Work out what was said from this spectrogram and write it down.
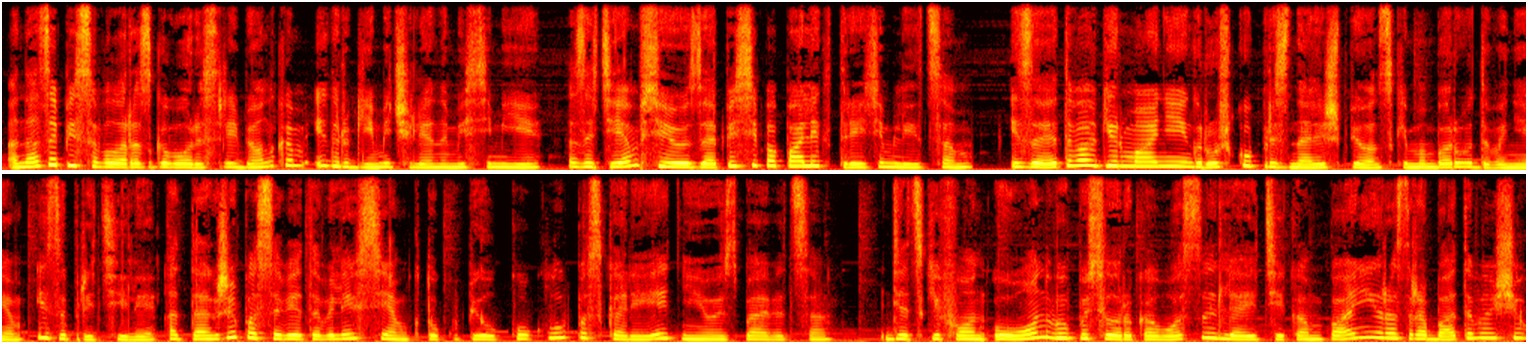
Она записывала разговоры с ребенком и другими членами семьи. Затем все ее записи попали к третьим лицам. Из-за этого в Германии игрушку признали шпионским оборудованием и запретили, а также посоветовали всем, кто купил куклу, поскорее от нее избавиться. Детский фонд ООН выпустил руководство для IT-компаний, разрабатывающих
